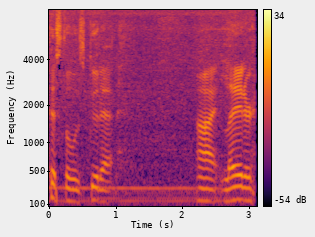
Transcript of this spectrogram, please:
pistol is good at. All right, later.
